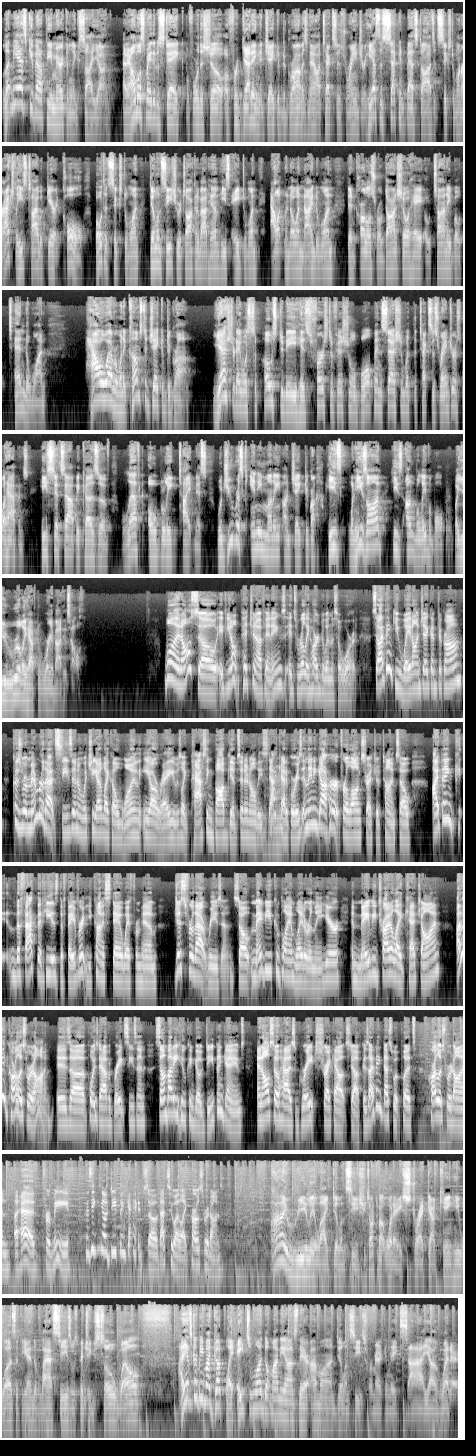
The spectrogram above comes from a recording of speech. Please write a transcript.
Let me ask you about the American League Cy Young. And I almost made the mistake before the show of forgetting that Jacob DeGrom is now a Texas Ranger. He has the second best odds at six to one, or actually, he's tied with Gerrit Cole, both at six to one. Dylan Cease, you were talking about him, he's eight to one. Alek Manoah nine to one. Then Carlos Rodon, Shohei Ohtani, both ten to one. However, when it comes to Jacob DeGrom, Yesterday was supposed to be his first official bullpen session with the Texas Rangers. What happens? He sits out because of left oblique tightness. Would you risk any money on Jake DeGrom? He's when he's on, he's unbelievable, but you really have to worry about his health. Well, and also, if you don't pitch enough innings, it's really hard to win this award. So I think you wait on Jacob DeGrom because remember that season in which he had like a one ERA? He was like passing Bob Gibson in all these mm-hmm. stat categories, and then he got hurt for a long stretch of time. So I think the fact that he is the favorite, you kind of stay away from him just for that reason. So maybe you can play him later in the year and maybe try to like catch on. I think Carlos Rodon is uh, poised to have a great season. Somebody who can go deep in games and also has great strikeout stuff because I think that's what puts Carlos Rodon ahead for me because he can go deep in games. So that's who I like, Carlos Rodon. I really like Dylan Cease. You talked about what a strikeout king he was at the end of last season, was pitching so well. I think it's going to be my gut play. 8 to 1. Don't mind the odds there. I'm on Dylan Cease for American League Cy Young winner.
